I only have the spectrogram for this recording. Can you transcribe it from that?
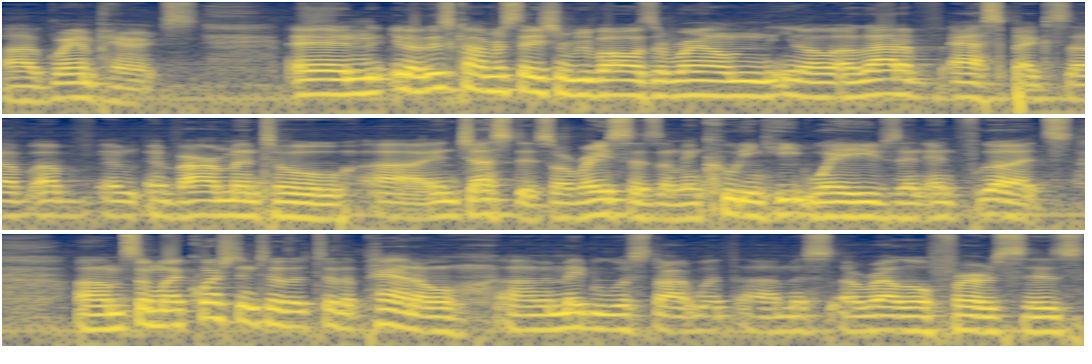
uh, grandparents. And you know, this conversation revolves around you know a lot of aspects of, of environmental uh, injustice or racism, including heat waves and, and floods. Um, so my question to the to the panel, um, and maybe we'll start with uh, Ms. Arellano first, is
